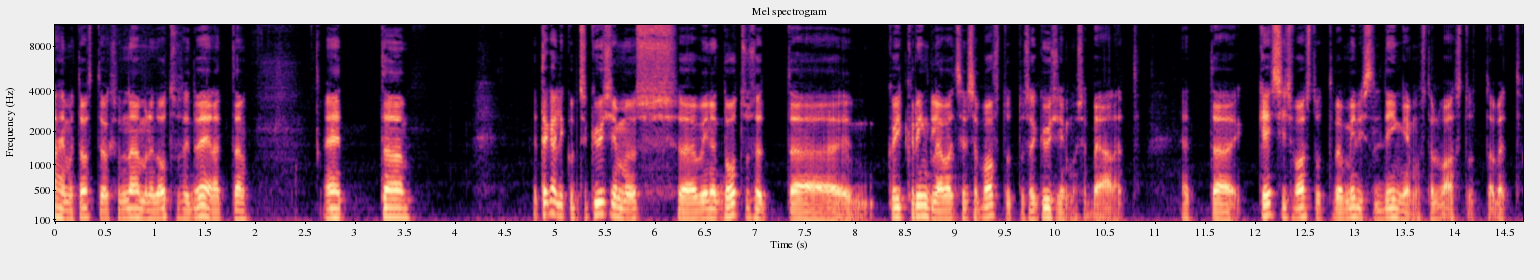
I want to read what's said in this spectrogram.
lähimate aastate jooksul näeme neid otsuseid veel, et et et tegelikult see küsimus või need otsused kõik ringlevad sellise vastutuse küsimuse peale, et et äh, kes siis vastutab ja millistel tingimustel vastutab, et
